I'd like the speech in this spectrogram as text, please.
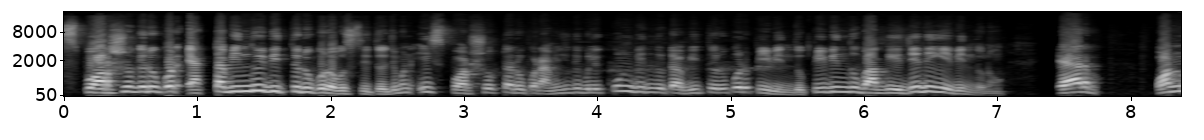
স্পর্শকের উপর একটা বিন্দুই বৃত্তের উপর অবস্থিত। যেমন এই স্পর্শকটার উপর আমি যদি বলি, কোন বিন্দুটা? বৃত্তের উপর পি বিন্দু। পি বিন্দু বাদ দিয়ে যেদিকে বিন্দু নাও, এর অন্য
